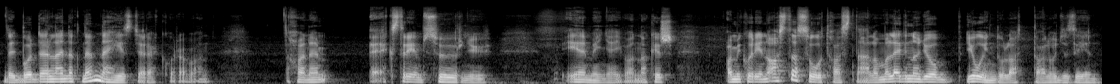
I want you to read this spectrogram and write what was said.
de egy borderline-nak nem nehéz gyerekkora van, hanem extrém szörnyű élményei vannak. És amikor én azt a szót használom a legnagyobb jó indulattal, hogy az én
